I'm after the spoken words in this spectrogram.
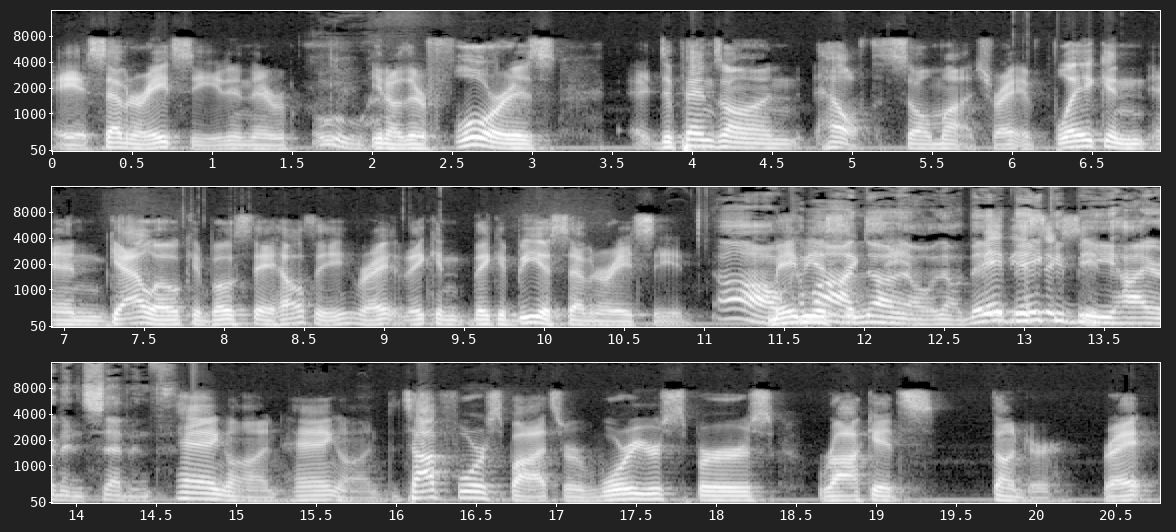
a seven or eight seed, and their Ooh. you know their floor is depends on health so much, right? If Blake and, and Gallo can both stay healthy, right, they can they could be a seven or eight seed. Oh, maybe come on. no, no, no. They maybe they could seed. be higher than seventh. Hang on, hang on. The top four spots are Warriors, Spurs, Rockets, Thunder, right?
